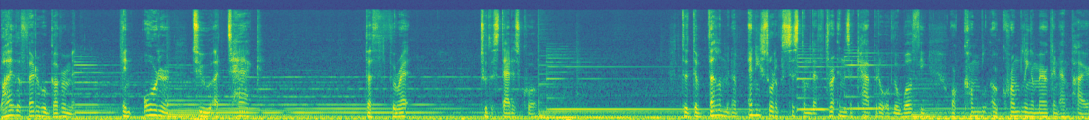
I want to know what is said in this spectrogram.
by the federal government in order to attack the threat to the status quo the development of any sort of system that threatens the capital of the wealthy or, or crumbling American empire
